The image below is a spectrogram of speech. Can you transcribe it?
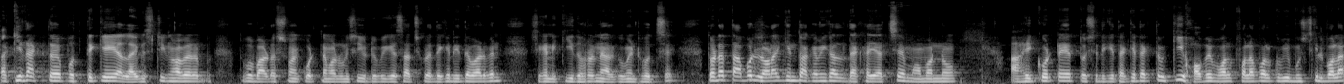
তাকিয়ে থাকতে হবে প্রত্যেকে। লাইভ স্ট্রিম হবে দুপুর বারোটার সময় করতে আমার উনিশে ইউটিউবে গিয়ে সার্চ করে দেখে নিতে পারবেন। সেখানে কী ধরনের আর্গুমেন্ট হচ্ছে। তো ওটা তারপর লড়াই কিন্তু আগামীকাল দেখা যাচ্ছে। মহামান্য হাইকোর্টে, তো সেদিকে তাকিয়ে থাকতে হবে। কী হবে বল? ফলাফল খুবই মুশকিল বলা।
